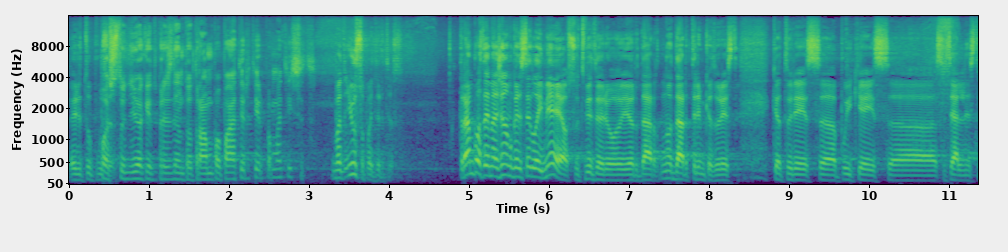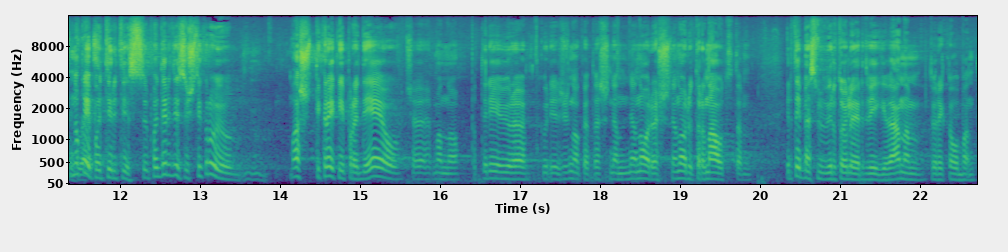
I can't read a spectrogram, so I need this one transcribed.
rytų pusės. Pastudijuokit prezidento Trumpo patirtį ir pamatysit. Bet jūsų patirtis. Trumpas, tai mes žinom, kad jisai laimėjo su Twitteriu ir dar, nu, dar trim keturiais, keturiais e, puikiais e, socialiniais tinklais. Na nu, kaip patirtis? Patirtis iš tikrųjų, aš tikrai kai pradėjau, čia mano patarėjų yra, kurie žino, kad aš nen- nenoriu, aš nenoriu tarnauti tam. Ir taip mes virtualioje erdvėje gyvenam, turi kalbant.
